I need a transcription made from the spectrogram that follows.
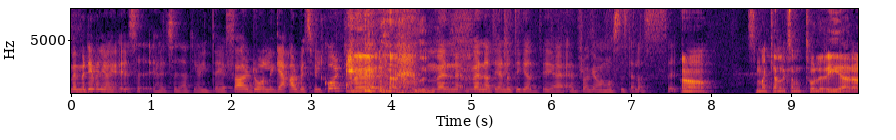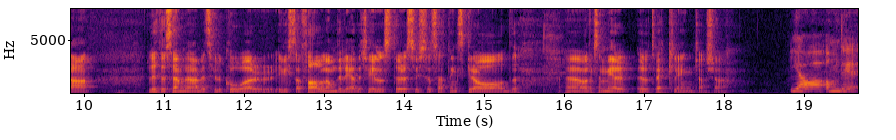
Men med det vill jag säga, säga att jag inte är för dåliga arbetsvillkor. men, men att jag ändå tycker att det är en fråga man måste ställa sig. Ja, så man kan liksom tolerera lite sämre arbetsvillkor i vissa fall om det leder till större sysselsättningsgrad eh, och liksom mer utveckling kanske. Ja, om det,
